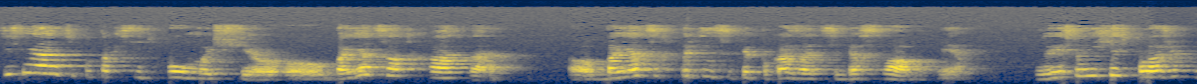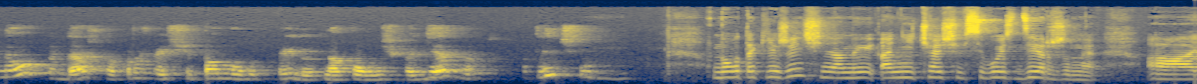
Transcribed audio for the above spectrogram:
стесняются попросить помощи, а, боятся отказа, а, боятся в принципе показать себя слабыми. Но если у них есть положительный опыт, да, что окружающие помогут, придут на помощь, поддержат, отлично. Но вот такие женщины, они, они чаще всего сдержаны. А,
